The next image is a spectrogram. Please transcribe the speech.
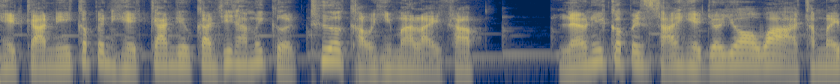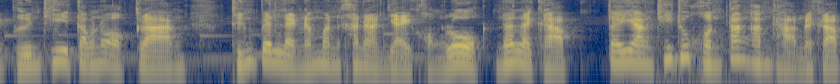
เหตุการณ์นี้ก็เป็นเหตุการณ์เดียวกันที่ทำให้เกิดเทือกเขาหิมาลัยครับ แล้วนี่ก็เป็นสาเหตุย่อๆว่าทำไมพื้นที่ตะวันออกกลาง ถึงเป็นแหล่งน้ำมันขนาดใหญ่ของโลกนั่นแหละครับ แต่อย่างที่ทุกคนตั้งคำถามนะครับ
